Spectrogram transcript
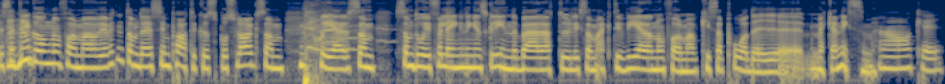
Det sätter Mhm. igång någon form av, jag vet inte om det är sympatikuspåslag som sker, som, som då i förlängningen skulle innebära att du liksom aktiverar någon form av kissa på dig-mekanism. Ja, okej.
